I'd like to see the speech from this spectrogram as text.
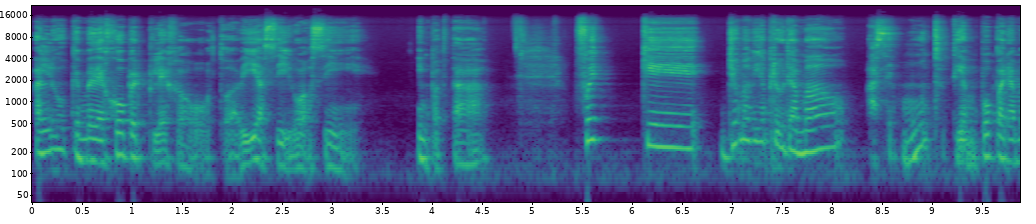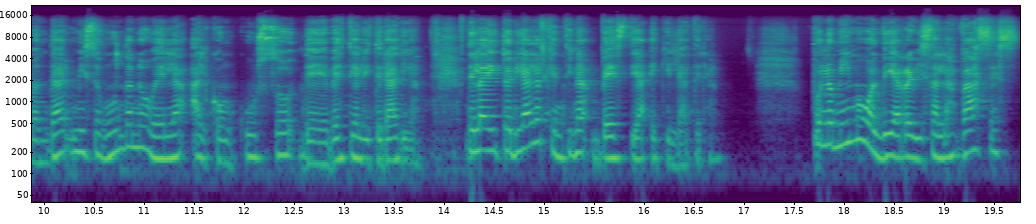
Algo que me dejó perpleja o todavía sigo así impactada fue que yo me había programado hace mucho tiempo para mandar mi segunda novela al concurso de Bestia Literaria de la editorial argentina Bestia Equilátera. Por lo mismo volví a revisar las bases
